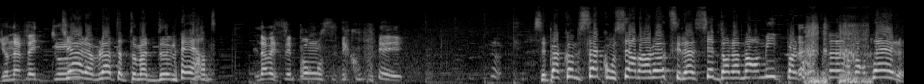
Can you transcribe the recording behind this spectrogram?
Il y en avait deux Tiens, là, voilà ta tomate de merde Non mais c'est bon, c'est découpé C'est pas comme ça qu'on sert Draloc, c'est l'assiette dans la marmite, pas le contraire, bordel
